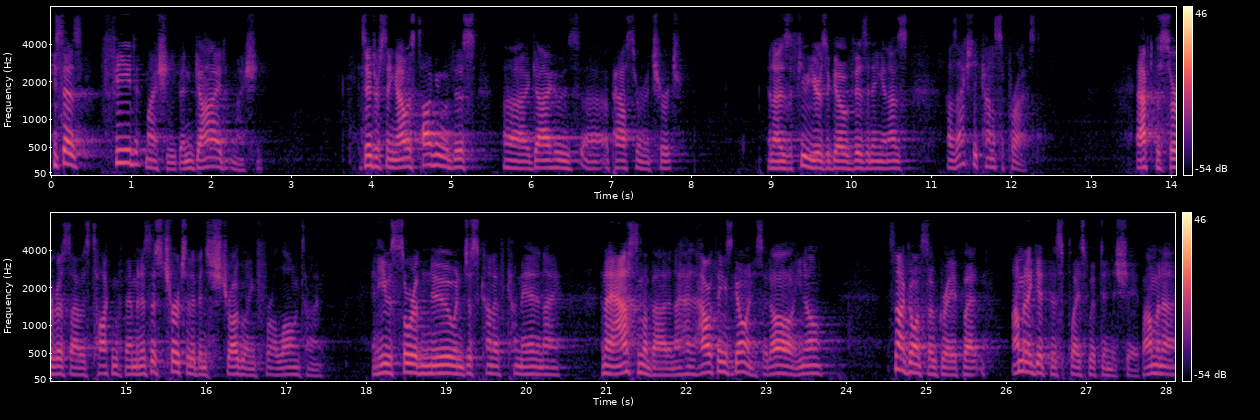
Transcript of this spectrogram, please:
He says, Feed my sheep and guide my sheep. It's interesting. I was talking with this uh, guy who's uh, a pastor in a church, and I was a few years ago visiting, and I was, I was actually kind of surprised. After the service, I was talking with him, and it's this church that had been struggling for a long time. And he was sort of new and just kind of come in, and I, and I asked him about it, and I had, how are things going? He said, oh, you know, it's not going so great, but I'm going to get this place whipped into shape. I'm going to,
